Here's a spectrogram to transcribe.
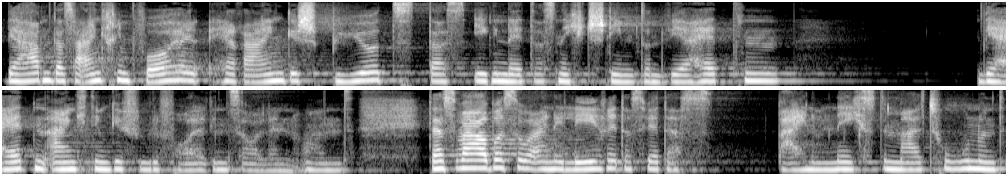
wir haben das eigentlich im Vorhinein gespürt, dass irgendetwas nicht stimmt. Und wir hätten, wir hätten eigentlich dem Gefühl folgen sollen. Und das war aber so eine Lehre, dass wir das bei einem nächsten Mal tun. Und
